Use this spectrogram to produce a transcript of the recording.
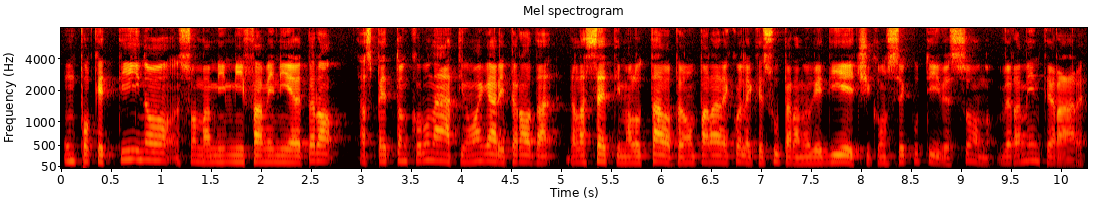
un pochettino, insomma mi, mi fa venire, però aspetto ancora un attimo, magari però da, dalla settima all'ottava per non parlare quelle che superano le 10 consecutive sono veramente rare.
